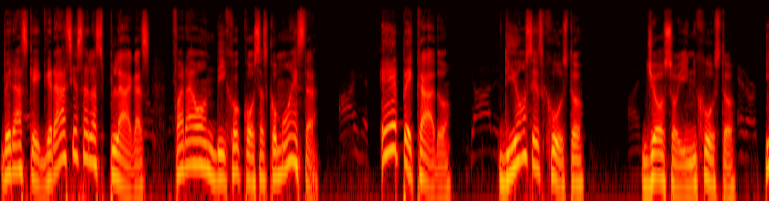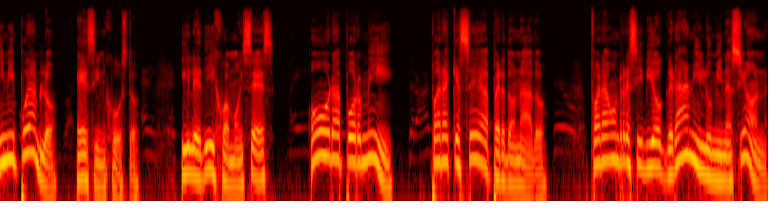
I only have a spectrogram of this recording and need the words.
verás que gracias a las plagas, Faraón dijo cosas como esta. He pecado. Dios es justo. Yo soy injusto. Y mi pueblo es injusto. Y le dijo a Moisés, Ora por mí, para que sea perdonado. Faraón recibió gran iluminación,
